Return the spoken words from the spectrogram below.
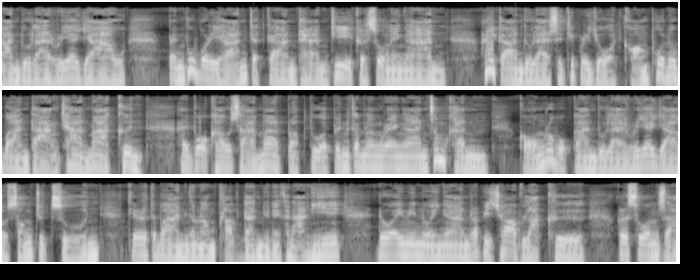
การดูแลระยะยาว เป็นผู้บริหารจัดการแทนที่กระทรวงแรงงาน ให้การดูแลสิทธิประโยชน์ของผู้อนุบาลต่างชาติมากขึ้น ให้พวกเขาสามารถปรับตัวเป็นกำลังแรงงานสำคัญของระบบการดูแลระยะยาว 2.0 ที่รัฐบาลกำลังผลักดันอยู่ในขณะนี้ โดยมีหน่วยงานรับผิดชอบหลักคือ กระทรวงสา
